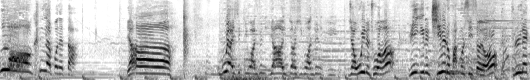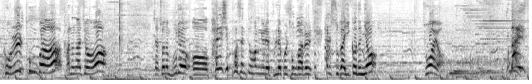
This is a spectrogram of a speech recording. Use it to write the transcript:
우와, 큰일 날 뻔했다. 야, 뭐야, 이 새끼 완전히, 야, 이 자식 완전히, 이- 자, 오히려 좋아. 위기를 기회로 바꿀 수 있어요. 블랙홀 통과 가능하죠? 자, 저는 무려, 어, 80% 확률의 블랙홀 통과를 할 수가 있거든요? 좋아요. 나이스!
